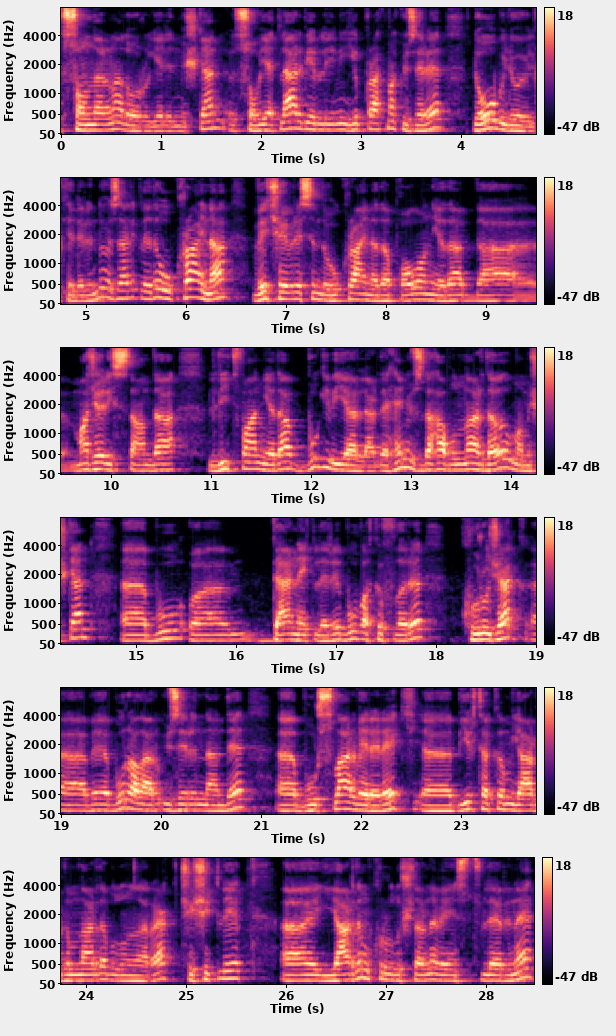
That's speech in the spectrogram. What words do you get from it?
sonlarına doğru gelinmişken Sovyetler Birliği'ni yıpratmak üzere Doğu bloğu ülkelerinde özellikle de Ukrayna ve çevresinde Ukrayna'da, Polonya'da, Macaristan'da, Litvanya'da bu gibi yerlerde henüz daha bunlar dağılmamışken e, bu e, dernekleri, bu vakıfları kuracak e, ve buralar üzerinden de burslar vererek bir takım yardımlarda bulunarak çeşitli yardım kuruluşlarına ve enstitülerine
